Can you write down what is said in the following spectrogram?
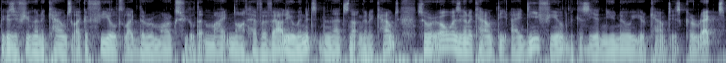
Because if you're going to count like a field like the remarks field that might not have a value in it, then that's not going to count. So we're always going to count the ID field because you know your count is correct.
